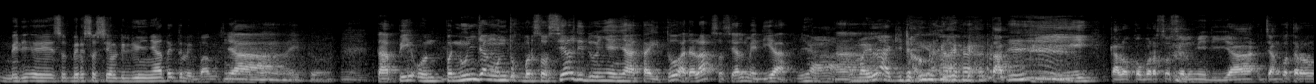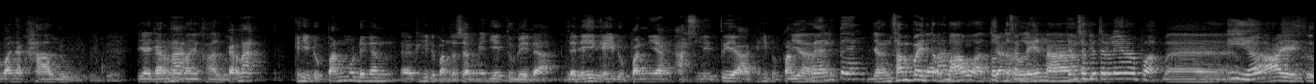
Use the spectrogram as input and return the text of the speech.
media, eh, so- bersosial di dunia nyata itu lebih bagus. Ya, itu. Tapi un- penunjang untuk bersosial di dunia nyata itu adalah sosial media. Ya, Nah, kembali lagi dong. Tapi kalau kau bersosial media jangan kau terlalu banyak halu gitu. Ya, karena terlalu banyak halu. karena kehidupanmu dengan eh, kehidupan sosial media itu beda. Jadi kehidupan yang asli itu ya kehidupan Iya. realita yang Jangan sampai Ya, terbawa atau jangan sampai- terlena. jangan sampai gitu. terlena, Pak. Bah, Iya. bahaya itu.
